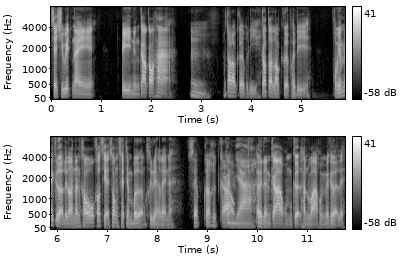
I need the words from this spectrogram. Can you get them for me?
เสียชีวิตในปี 1995 อืมตอนเราเกิดพอดี ก็ตอนเราเกิดพอดี ผมยังไม่เกิดเลยตอนนั้นเขาเขาเสียช่วงเซ p เ e มเบอร์คือเดือนอะไรนะเซฟก็คือเก้ากันยาเออเดือนเก้าผมเกิดธันวาผมยังไม่เกิดเลย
